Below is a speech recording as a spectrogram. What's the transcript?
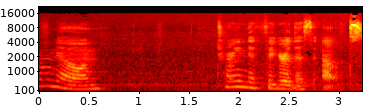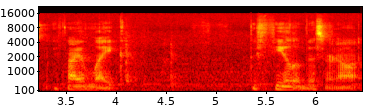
I don't know. I'm trying to figure this out, if I like the feel of this or not.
